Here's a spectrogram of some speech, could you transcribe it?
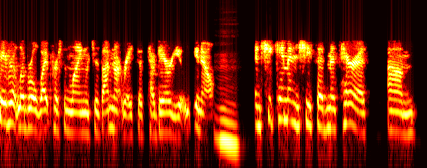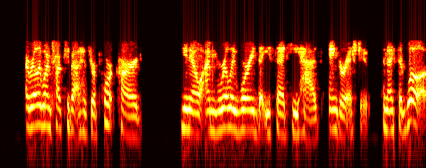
favorite liberal white person line, which is, I'm not racist. How dare you, you know? Mm. And she came in and she said, Ms. Harris, um, I really want to talk to you about his report card. You know, I'm really worried that you said he has anger issues. And I said, well,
